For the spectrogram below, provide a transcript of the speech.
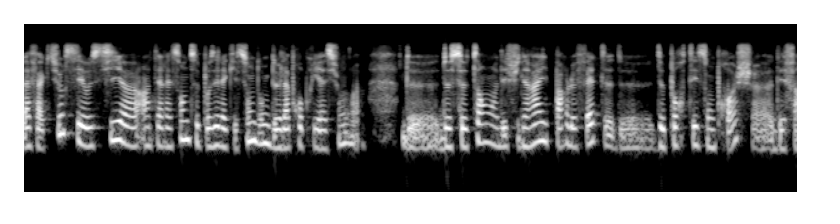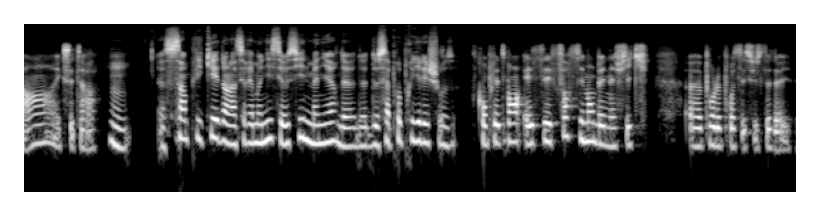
la facture, c'est aussi intéressant de se poser la question donc de l'appropriation de, de, ce temps des funérailles par le fait de, porter son proche défunt, etc. Hmm. S'impliquer dans la cérémonie, c'est aussi une manière de, de s'approprier les choses complètement et c'est forcément bénéfique pour le processus de deuil.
